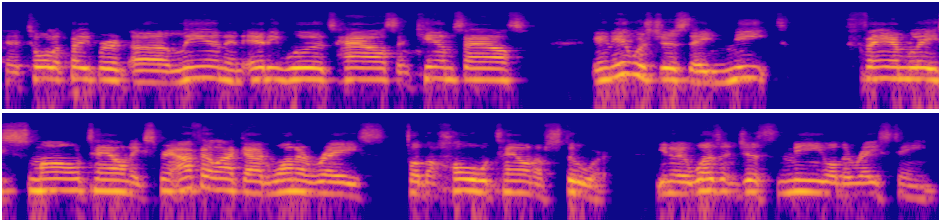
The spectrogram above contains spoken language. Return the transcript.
had toilet papered uh, Lynn and Eddie Wood's house and Kim's house. And it was just a neat family, small town experience. I felt like I'd won a race for the whole town of Stuart. You know, it wasn't just me or the race team.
